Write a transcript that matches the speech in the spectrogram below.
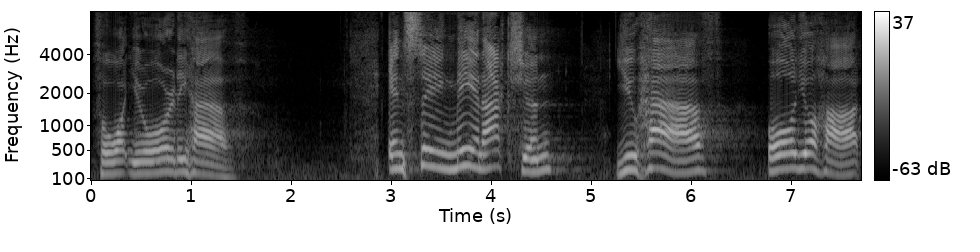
for what you already have. In seeing me in action, you have all your heart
